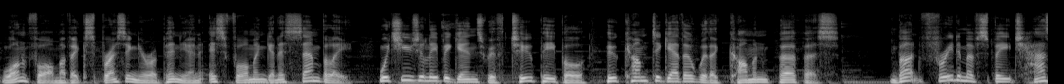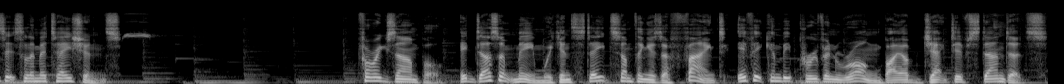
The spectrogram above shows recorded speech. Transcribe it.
One form of expressing your opinion is forming an assembly which usually begins with two people who come together with a common purpose. But freedom of speech has its limitations. For example, it doesn't mean we can state something as a fact if it can be proven wrong by objective standards.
